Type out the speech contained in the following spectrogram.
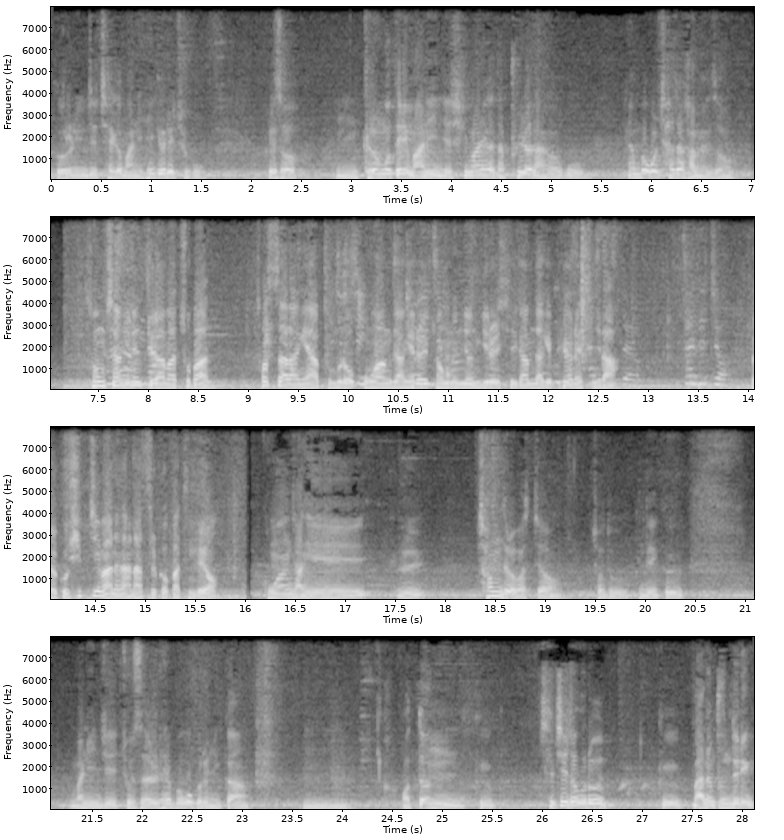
그걸 이제 제가 많이 해결해주고, 그래서 음, 그런 것들이 많이 이제 실마리가 다 풀려나가고, 행복을 찾아가면서 송창이는 드라마 초반 첫사랑의 아픔으로 공황장애를 겪는 연기를 실감나게 표현했습니다. 결코 쉽지만은 않았을 것 같은데요. 공황장애를 처음 들어봤죠. 저도. 근데 그, 많이 이제 조사를 해보고 그러니까, 음, 어떤 그, 실질적으로 그, 많은 분들이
